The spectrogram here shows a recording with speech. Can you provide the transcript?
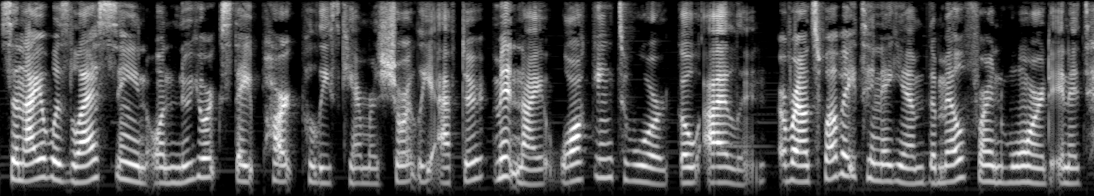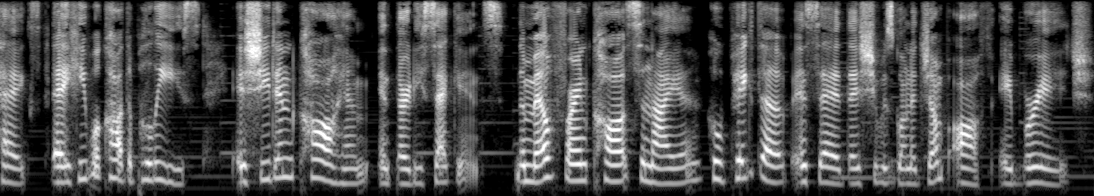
Sanaya was last seen on New York State Park police cameras shortly after midnight walking toward Goat Island. Around 12:18 a.m., the male friend warned in a text that he will call the police if she didn't call him in 30 seconds. The male friend called Sanaya, who picked up and said that she was going to jump off a bridge.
